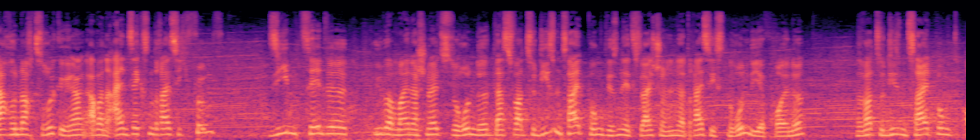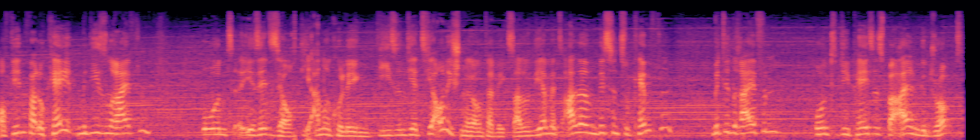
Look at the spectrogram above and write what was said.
nach und nach zurückgegangen, aber eine 1,36,5 sieben Zehntel über meiner schnellsten Runde. Das war zu diesem Zeitpunkt, wir sind jetzt gleich schon in der 30. Runde hier, Freunde. Das war zu diesem Zeitpunkt auf jeden Fall okay mit diesen Reifen. Und ihr seht es ja auch, die anderen Kollegen, die sind jetzt hier auch nicht schneller unterwegs. Also die haben jetzt alle ein bisschen zu kämpfen mit den Reifen und die Pace ist bei allen gedroppt.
